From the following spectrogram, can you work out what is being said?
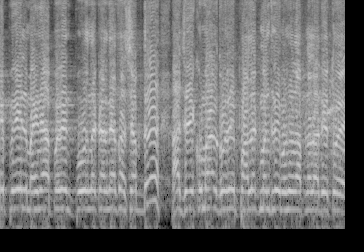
एप्रिल महिन्यापर्यंत पूर्ण करण्याचा शब्द हा जयकुमार गोरे पालकमंत्री म्हणून आपल्याला देतोय.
